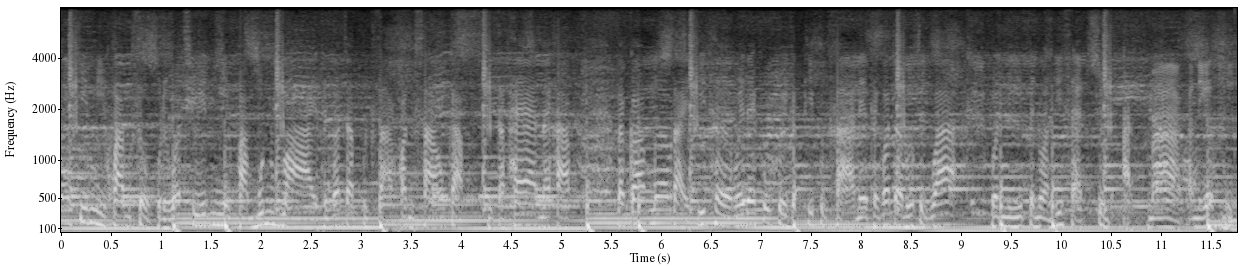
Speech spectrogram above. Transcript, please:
ช่วงที่มีความสุขหรือว่าชีวิตมีความวุ่นวาย เธอก็จะปรึกษาคอนซัลท์กับจิตแพทย์นะครับ แล้วก็เมื่อไหร่ที่เธอไม่ได้พูดคุยกับที่ปรึกษาเนี่ย เธอก็จะรู้สึกว่าวันนี้เป็นวันที่แสนอึดอัดมาก อันนี้ก็คือ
